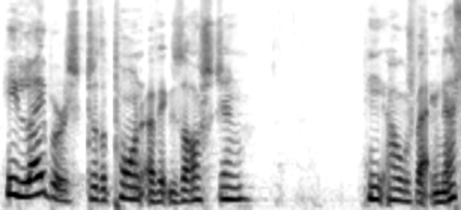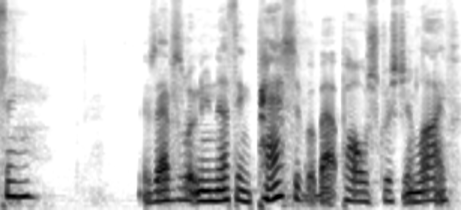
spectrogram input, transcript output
He labors to the point of exhaustion. He holds back nothing. There's absolutely nothing passive about Paul's Christian life.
